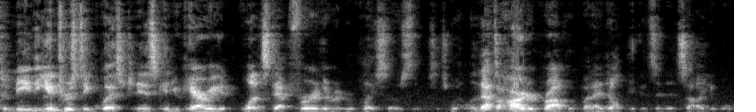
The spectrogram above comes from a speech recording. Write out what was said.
to me, the interesting question is, can you carry it one step further and replace those things as well? And that's a harder problem, but I don't think it's an insoluble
